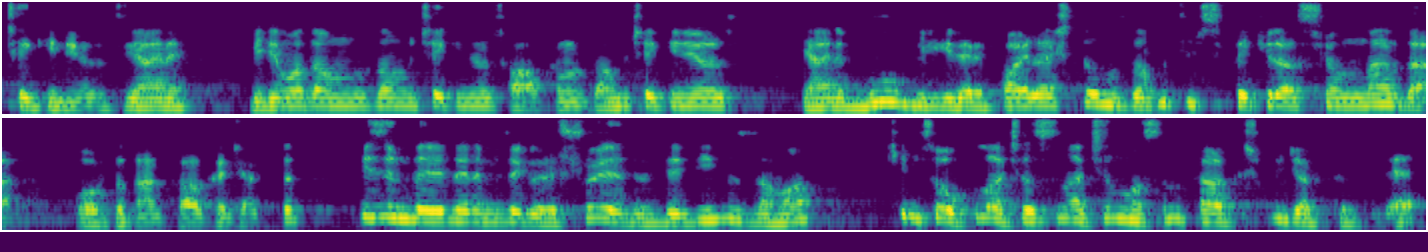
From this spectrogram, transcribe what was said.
çekiniyoruz? Yani bilim adamımızdan mı çekiniyoruz, halkımızdan mı çekiniyoruz? Yani bu bilgileri paylaştığımızda bu tip spekülasyonlar da ortadan kalkacaktır. Bizim verilerimize göre şöyledir dediğimiz zaman kimse okul açılsın açılmasını tartışmayacaktır bile.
